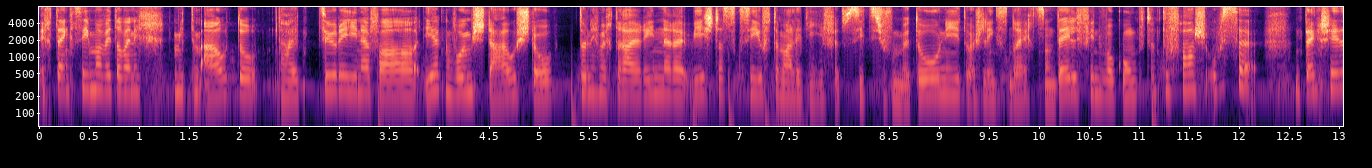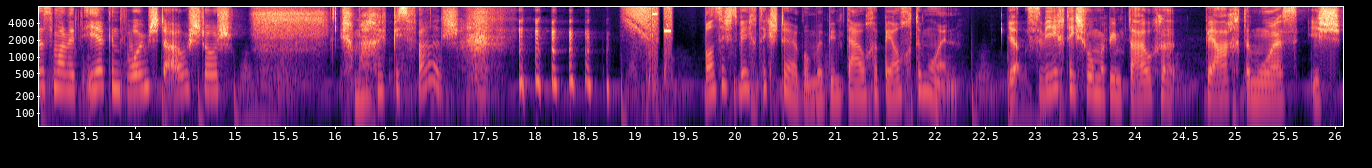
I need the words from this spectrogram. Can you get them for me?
ich denke es immer wieder, wenn ich mit dem Auto da in Zürich reinfahre, irgendwo im Stau stehe, dann ich mich daran erinnere, wie war das auf den Malediven? Du sitzt auf einem Doni, du hast links und rechts einen Delfin, der kommt und du fährst raus. Und denkst jedes Mal, wenn du irgendwo im Stau stehst, ich mache etwas falsch. was ist das Wichtigste, was man beim Tauchen beachten muss? Ja, das Wichtigste, was man beim Tauchen beachten muss, ist,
